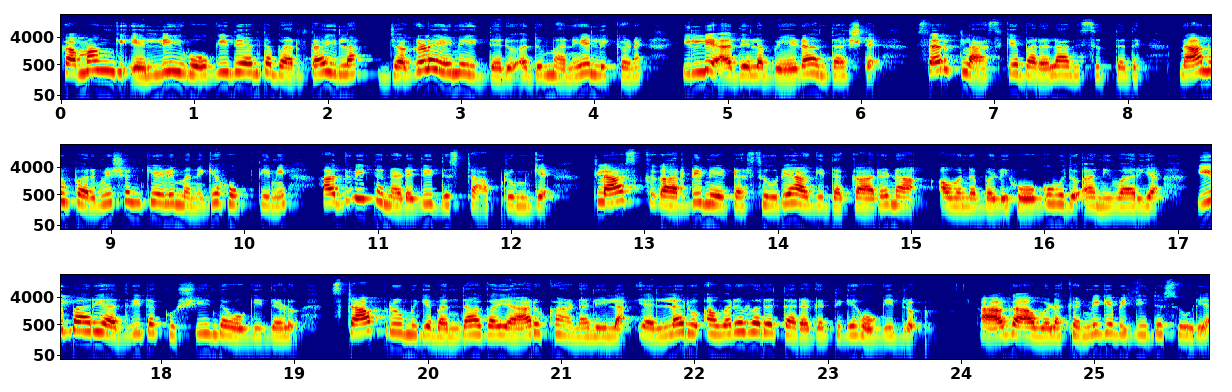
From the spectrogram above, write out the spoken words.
ಕಮಂಗಿ ಎಲ್ಲಿ ಹೋಗಿದೆ ಅಂತ ಬರ್ತಾ ಇಲ್ಲ. ಜಗಳ ಏನೇ ಇದ್ದರು ಅದು ಮನೆಯಲ್ಲಿ ಕಣೆ. ಇಲ್ಲಿ ಅದೆಲ್ಲ ಬೇಡ ಅಂತ ಅಷ್ಟೆ. ಸರ್ ಕ್ಲಾಸ್ಗೆ ಬರಲ್ಲ ಅನಿಸುತ್ತದೆ. ನಾನು ಪರ್ಮಿಷನ್ ಕೇಳಿ ಮನೆಗೆ ಹೋಗ್ತೀನಿ. ಅದ್ವಿತ ನಡೆದಿದ್ದು ಸ್ಟಾಫ್ ರೂಮ್ಗೆ. ಕ್ಲಾಸ್ ಕಾರ್ಡಿನೇಟರ್ ಸೂರ್ಯ ಆಗಿದ್ದ ಕಾರಣ ಅವನ ಬಳಿ ಹೋಗುವುದು ಅನಿವಾರ್ಯ. ಈ ಬಾರಿ ಅದ್ವಿತ ಖುಷಿಯಿಂದ ಹೋಗಿದ್ದಳು. ಸ್ಟಾಫ್ ರೂಮಿಗೆ ಬಂದಾಗ ಯಾರೂ ಕಾಣಲಿಲ್ಲ. ಎಲ್ಲರೂ ಅವರವರ ತರಗತಿಗೆ ಹೋಗಿದ್ರು. ಆಗ ಅವಳ ಕಣ್ಣಿಗೆ ಬಿದ್ದಿದ್ದ ಸೂರ್ಯ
